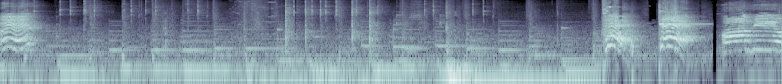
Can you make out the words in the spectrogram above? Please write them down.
에? 태! 태! 아니요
